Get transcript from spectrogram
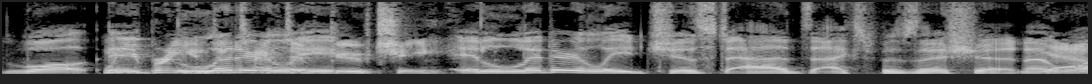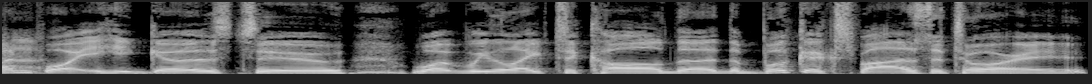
well, when it you bring in literally Detective Gucci, it literally just adds exposition. At Yeah. one point, he goes to what we like to call the the book expository,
